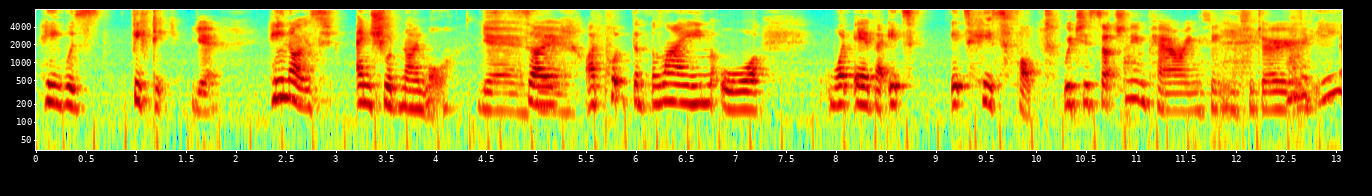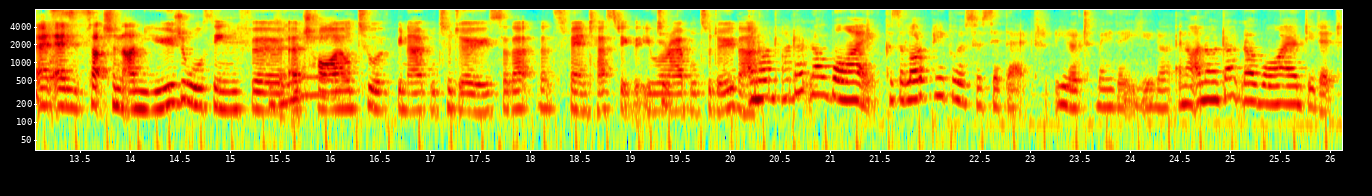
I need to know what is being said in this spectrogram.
He was 50. Yeah. He knows and should know more. Yeah. So yeah. I put the blame or whatever. It's it's his fault. which is such an empowering thing to do Well, it is. And, and such an unusual thing for Yeah. a child to have been able to do so that that's fantastic that you were able to do that And I, I don't know why, because a lot of people have said that, you know, to me that you know, and I, and I don't know why I did it.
